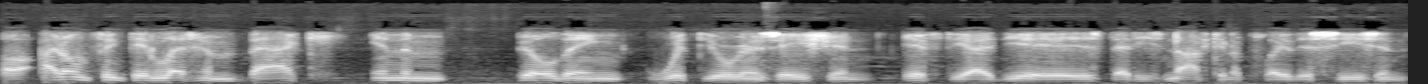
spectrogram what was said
Uh, I don't think they let him back in the building with the organization if the idea is that he's not going to play this season,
